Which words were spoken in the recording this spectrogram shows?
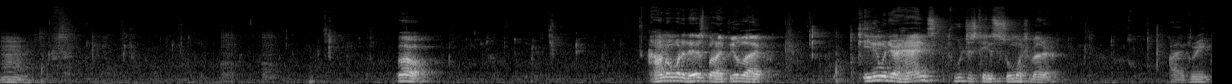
Mm. bro I don't know what it is but I feel like eating with your hands food just tastes so much better I agree.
